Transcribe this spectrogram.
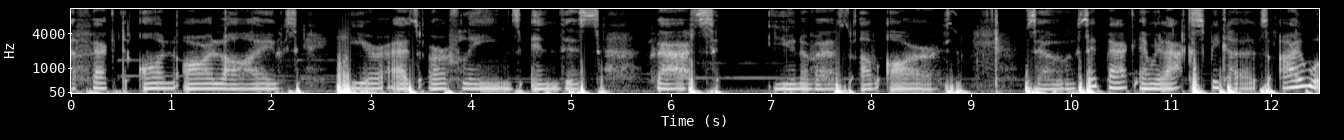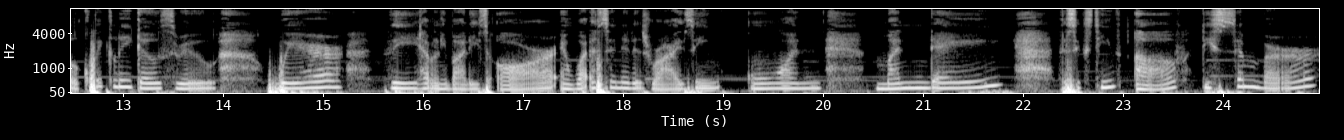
effect on our lives here as earthlings in this vast universe of ours. So sit back and relax because I will quickly go through where the heavenly bodies are and what ascendant is rising on Monday, the 16th of December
